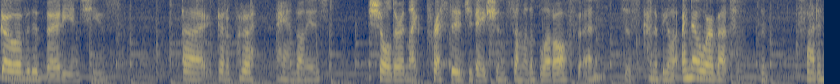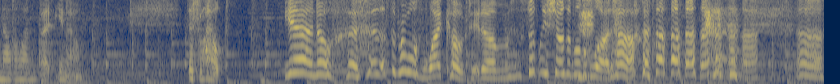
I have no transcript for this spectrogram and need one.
go over to Bertie and she's uh, gonna put her hand on his shoulder and like prestidigitation some of the blood off and just kind of be like, I know we're about to fight another one, but you know, this will help. yeah, no, that's the problem with white coat. It um certainly shows up all the blood, huh? uh,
